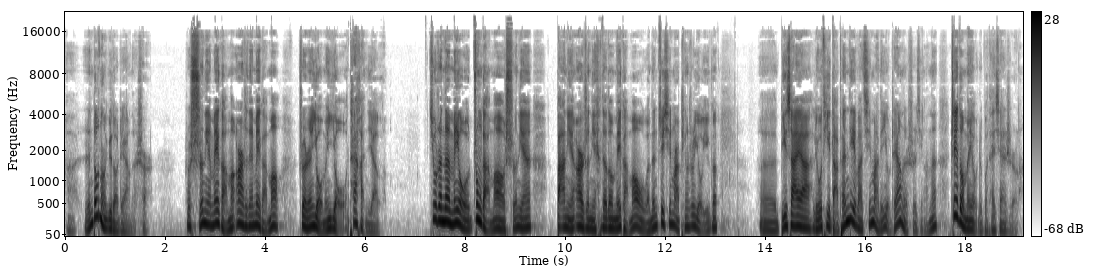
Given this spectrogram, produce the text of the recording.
啊，人都能遇到这样的事儿。说十年没感冒，二十年没感冒，这人有没有？太罕见了。就是那没有重感冒，十年、八年、二十年的都没感冒过，那最起码平时有一个，呃，鼻塞呀、流涕、打喷嚏吧，起码得有这样的事情。那这都没有，就不太现实了。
